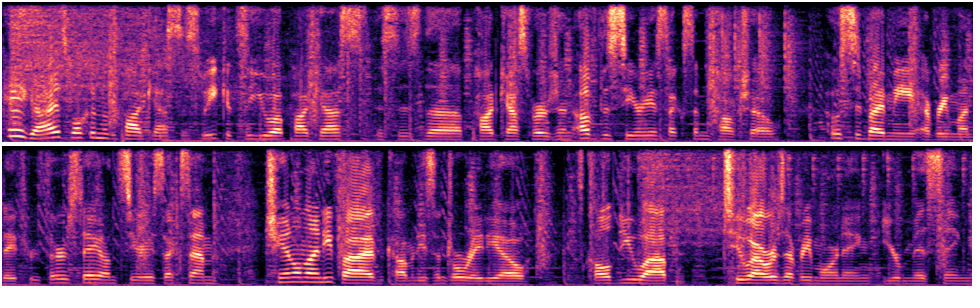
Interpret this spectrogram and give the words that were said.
Hey guys, welcome to the podcast this week. It's the You Up podcast. This is the podcast version of the SiriusXM talk show, hosted by me every Monday through Thursday on SiriusXM Channel 95, Comedy Central Radio. Called You Up. Two hours every morning. You're missing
